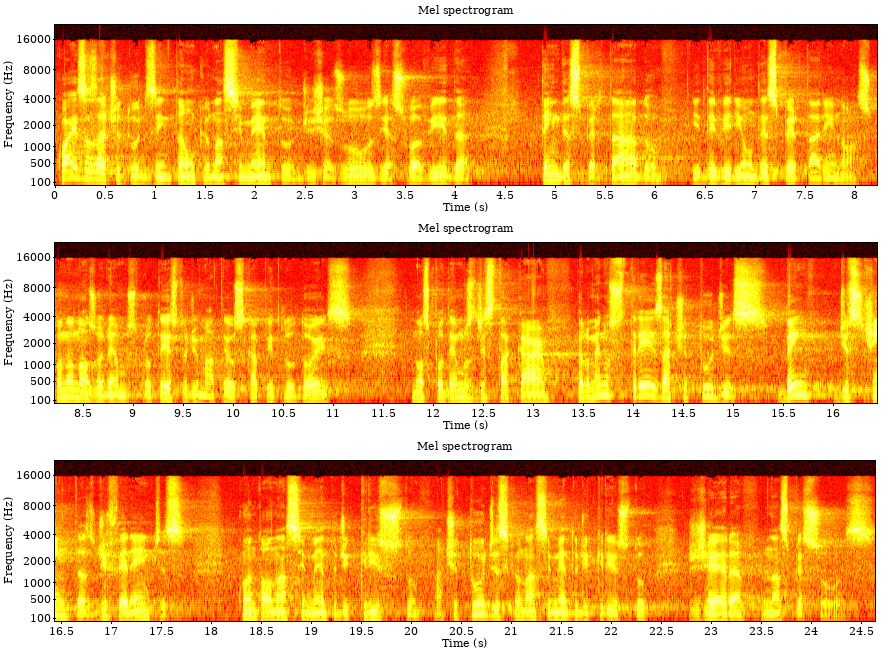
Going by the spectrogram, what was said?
Quais as atitudes então que o nascimento de Jesus e a sua vida têm despertado e deveriam despertar em nós? Quando nós olhamos para o texto de Mateus capítulo 2, nós podemos destacar pelo menos três atitudes bem distintas, diferentes, quanto ao nascimento de Cristo, atitudes que o nascimento de Cristo gera nas pessoas.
